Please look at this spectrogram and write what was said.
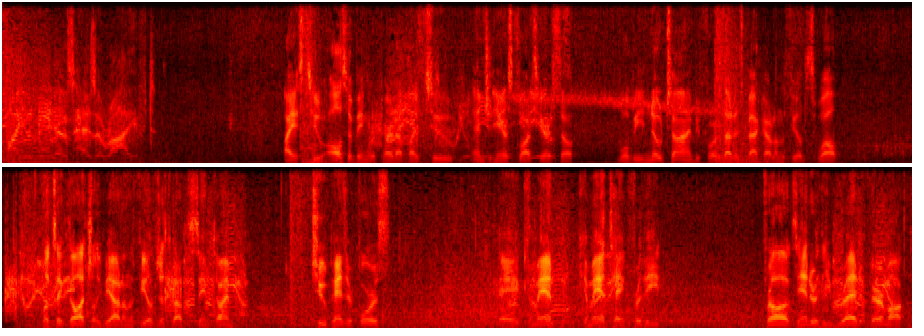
Pioneers has arrived. IS-2 also being repaired up by two engineer squads here, so will be no time before that is back out on the field as well. Looks like they'll actually be out on the field just about the same time. Two Panzer IVs, a command command tank for the for Alexander, the red Wehrmacht.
